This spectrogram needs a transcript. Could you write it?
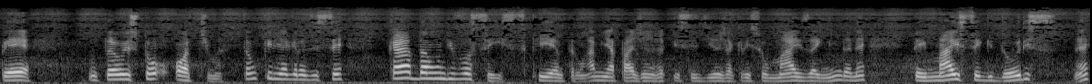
pé, então eu estou ótima. Então queria agradecer cada um de vocês que entram. A minha página esse dia já cresceu mais ainda, né? Tem mais seguidores, né?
